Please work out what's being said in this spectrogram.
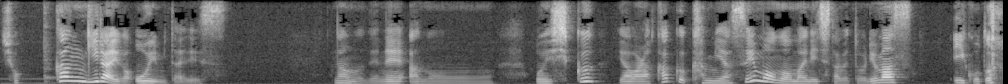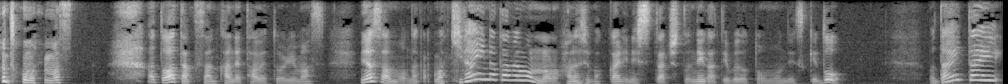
食感嫌いが多いみたいです。なのでねあのー、美味しく柔らかく噛みやすいものを毎日食べております。いいことだと思います。あとはたくさん噛んで食べております。皆さんもなんか、まあ、嫌いな食べ物の話ばっかりにしたらちょっとネガティブだと思うんですけど、大体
